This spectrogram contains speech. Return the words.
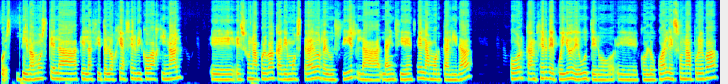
Pues digamos que la, que la citología cervicovaginal eh, es una prueba que ha demostrado reducir la, incidencia y la mortalidad por cáncer de cuello de útero, con lo cual es una prueba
